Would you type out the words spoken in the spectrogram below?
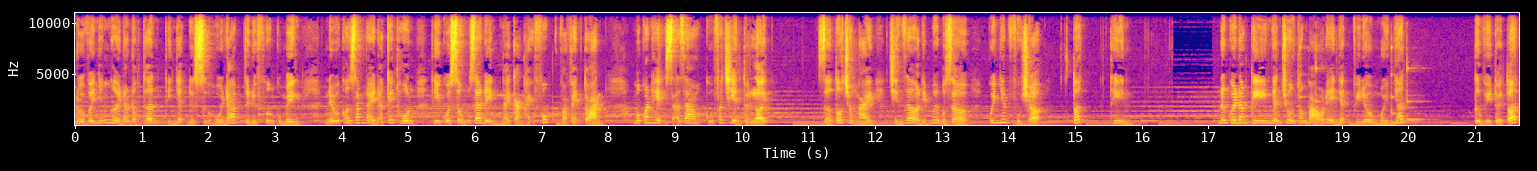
Đối với những người đang độc thân thì nhận được sự hồi đáp từ đối phương của mình. Nếu con giáp này đã kết hôn thì cuộc sống gia đình ngày càng hạnh phúc và vẹn toàn. Mối quan hệ xã giao cũng phát triển thuận lợi. Giờ tốt trong ngày 9 giờ đến 11 giờ, quý nhân phù trợ, tuất, thìn, Đừng quên đăng ký nhấn chuông thông báo để nhận video mới nhất. Tử vi tuổi Tuất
